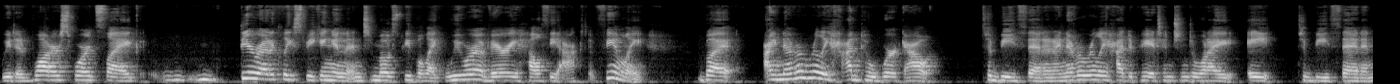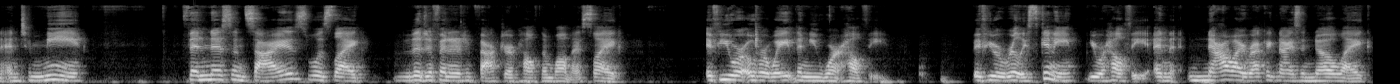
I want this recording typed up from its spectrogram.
We did water sports. Like theoretically speaking, and, and to most people, like we were a very healthy, active family. But I never really had to work out to be thin, and I never really had to pay attention to what I ate to be thin. And, and to me, thinness and size was like the definitive factor of health and wellness. Like, if you were overweight, then you weren't healthy. If you were really skinny, you were healthy. And now I recognize and know like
